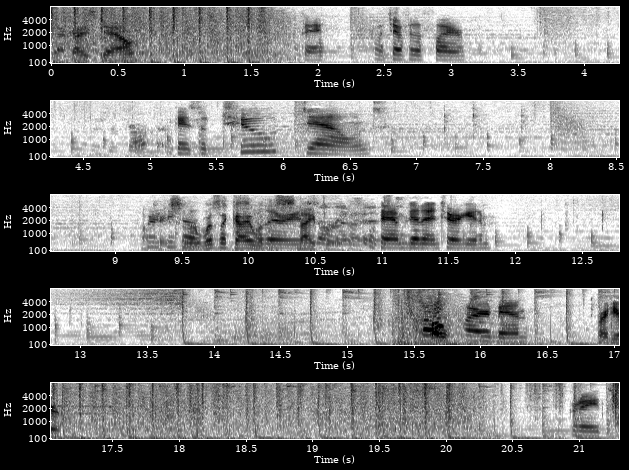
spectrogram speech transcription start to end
That guy's down. Okay, watch out for the fire. There's a drop Okay, so two downed. Okay, so there was a guy Oh, with a there he is. sniper. Okay, I'm gonna interrogate him. Oh, Iron Man. right here. Grenades.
